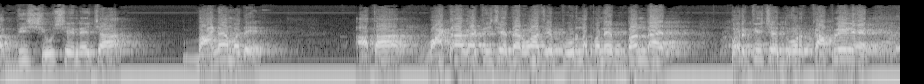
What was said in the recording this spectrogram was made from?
अगदी शिवसेनेच्या बाण्यामध्ये आता वाटाघाटीचे दरवाजे पूर्णपणे बंद आहेत परतीचे दोर कापलेले आहेत.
